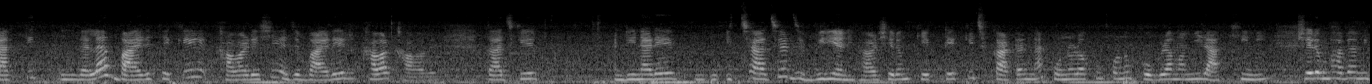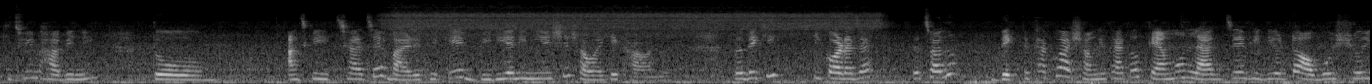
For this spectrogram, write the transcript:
রাত্রিবেলা বাইরে থেকে খাবার এসে যে বাইরের খাবার খাওয়াবে। তো আজকে ডিনারে ইচ্ছা আছে যে বিরিয়ানি খাওয়ার সেরকম কেক টেক কিছু কাটার না কোনো রকম কোনো প্রোগ্রাম আমি রাখিনি সেরকমভাবে আমি কিছুই ভাবিনি। তো আজকে ইচ্ছা আছে বাইরে থেকে বিরিয়ানি নিয়ে এসে সবাইকে খাওয়ানো তো দেখি কি করা যায়? তো চলো, দেখতে থাকো আর সঙ্গে থাকো। কেমন লাগছে ভিডিওটা? অবশ্যই,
